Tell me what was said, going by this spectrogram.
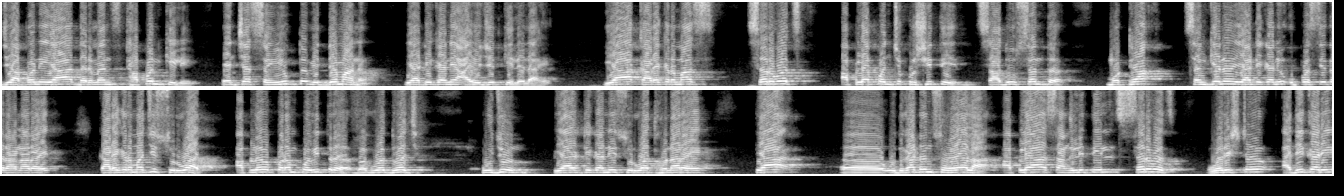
जी आपण या दरम्यान स्थापन केली यांच्या संयुक्त विद्यमानं या ठिकाणी आयोजित केलेलं आहे. या कार्यक्रमास सर्वच आपल्या पंचकृषीतील साधू संत मोठ्या संख्येनं या ठिकाणी उपस्थित राहणार आहेत. कार्यक्रमाची सुरुवात आपलं परमपवित्र भगवध्वज पूजून या ठिकाणी सुरुवात होणार आहे. त्या उद्घाटन सोहळ्याला आपल्या सांगलीतील सर्वच वरिष्ठ अधिकारी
